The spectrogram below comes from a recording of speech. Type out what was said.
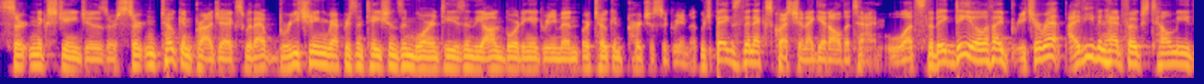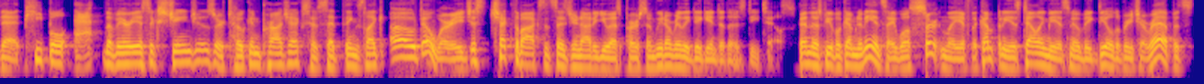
certain exchanges or certain token projects without breaching representations and warranties in the onboarding agreement or token purchase agreement, which begs the next question I get all the time. What's the big deal if I breach a rep? I've even had folks tell me that people at the various exchanges or token projects have said things like, oh, don't worry, just check the box that says you're not a US person. We don't really dig into those details. Then those people come to me and say, well, certainly, if the company is telling me it's no big deal to breach a rep, it's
